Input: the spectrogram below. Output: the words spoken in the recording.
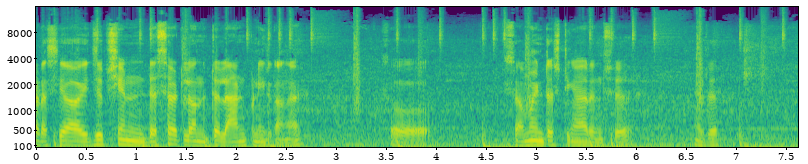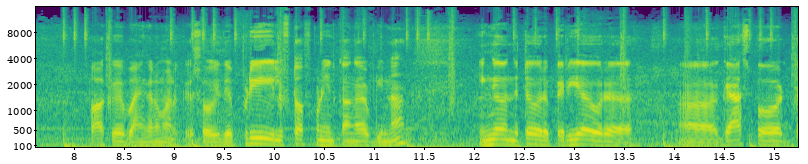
கடைசியாக எஜிப்சியன் டெசர்ட்டில் வந்துட்டு லேண்ட் பண்ணியிருக்காங்க. ஸோ செம்ம இன்ட்ரெஸ்டிங்காக இருந்துச்சு. இது பார்க்கவே பயங்கரமாக இருக்குது ஸோ இது எப்படி லிஃப்ட் ஆஃப் பண்ணியிருக்காங்க அப்படின்னா இங்கே வந்துட்டு ஒரு பெரிய ஒரு கேஸ் பவர்ட்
